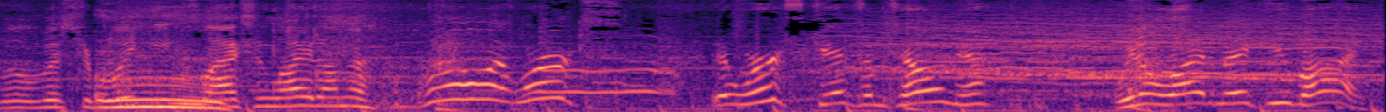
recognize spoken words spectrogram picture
Little Mr. Blinky flashing light on the... Oh, it works. It works, kids, I'm telling you. We don't lie to make you buy. Hang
